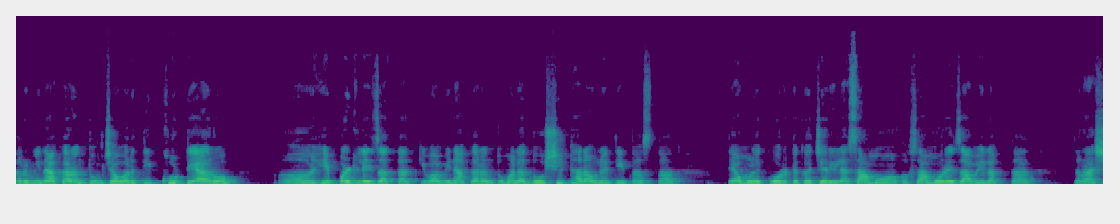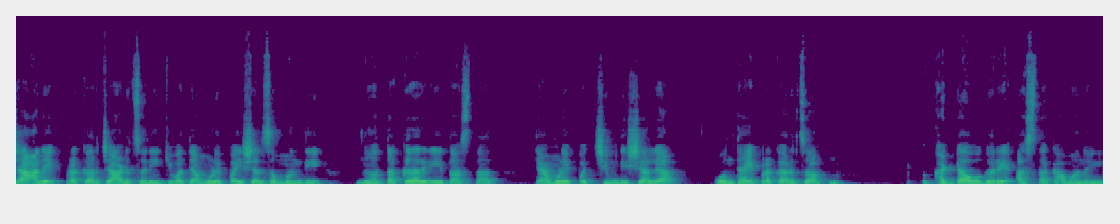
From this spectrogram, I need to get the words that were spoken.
तर विनाकारण तुमच्यावरती खोटे आरोप हे पडले जातात किंवा विनाकारण तुम्हाला दोषी ठरवण्यात येत असतात. त्यामुळे कोर्ट कचेरीला सामो सामोरे जावे लागतात. तर अशा अनेक प्रकारच्या अडचणी किंवा त्यामुळे पैशांसंबंधी तक्रारी येत असतात. त्यामुळे पश्चिम दिशाला कोणत्याही प्रकारचा खड्डा वगैरे असता कामा नये.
